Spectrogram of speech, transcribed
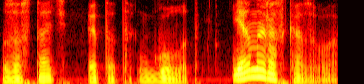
застать этот голод? И она рассказывала.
